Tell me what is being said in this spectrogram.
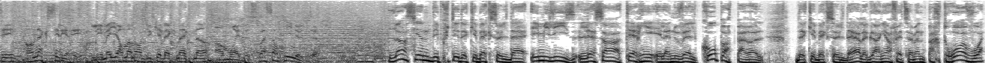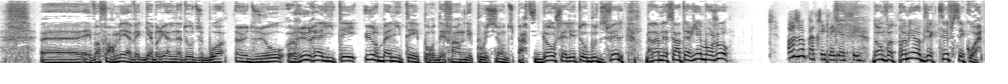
En accéléré. Les meilleurs moments du Québec maintenant en moins de 60 minutes. L'ancienne députée de Québec solidaire, Émilise Lessard-Terrien, est la nouvelle co-porte-parole de Québec solidaire. Le gagnant en fin de semaine par trois voix. Euh, elle va former avec Gabriel Nadeau-Dubois un duo ruralité-urbanité pour défendre les positions du Parti de gauche. Elle est au bout du fil. Madame Lessard-Terrien, bonjour. Bonjour Patrick Lagacé. Donc, votre premier objectif, c'est quoi?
